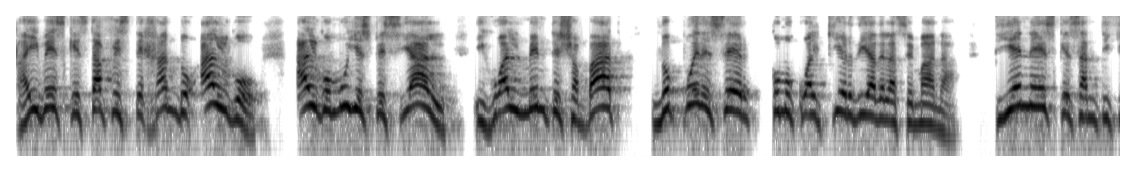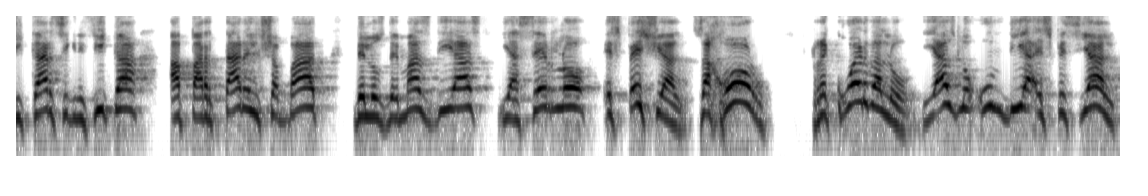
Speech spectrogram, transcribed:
Ahí ves que está festejando algo, algo muy especial. Igualmente Shabbat no puede ser como cualquier día de la semana. Tienes que santificar, significa apartar el Shabbat de los demás días y hacerlo especial, Zahor. Recuérdalo y hazlo un día especial.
